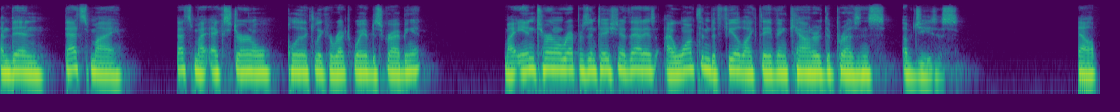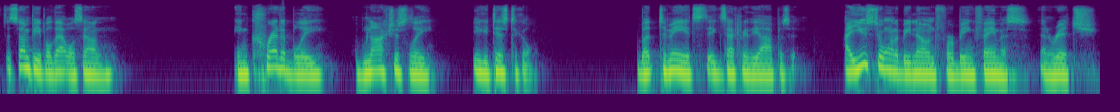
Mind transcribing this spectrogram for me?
And then that's my that's my external politically correct way of describing it. My internal representation of that is I want them to feel like they've encountered the presence of Jesus. Now, to some people, that will sound incredibly, obnoxiously egotistical. But to me, it's exactly the opposite. I used to want to be known for being famous and rich.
